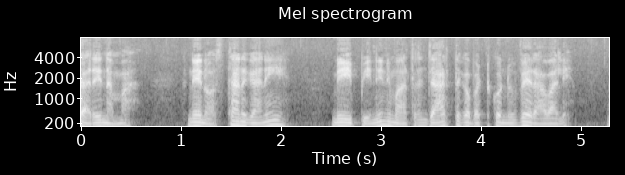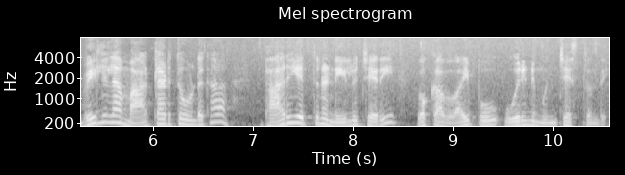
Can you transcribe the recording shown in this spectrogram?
సరేనమ్మా. నేను వస్తాను గాని మీ పిన్నిని మాత్రం జాగ్రత్తగా పట్టుకొని నువ్వే రావాలి. వీళ్ళిలా మాట్లాడుతూ ఉండగా భారీ ఎత్తున నీళ్ళు చేరి ఒకవైపు ఊరిని ముంచేస్తుంది.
